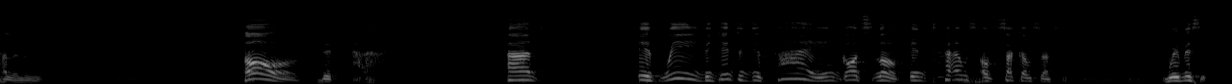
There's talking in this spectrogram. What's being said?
Hallelujah. All the time. And if we begin to define God's love in terms of circumstances, we miss it.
